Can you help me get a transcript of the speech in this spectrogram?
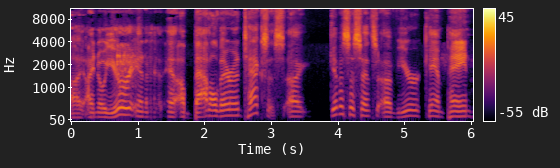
Uh, I know you're in a, a, battle there in Texas. Uh, give us a sense of your campaign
